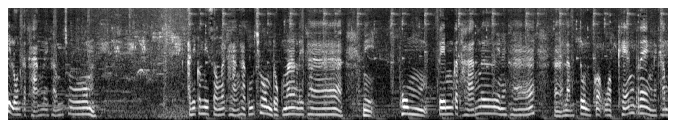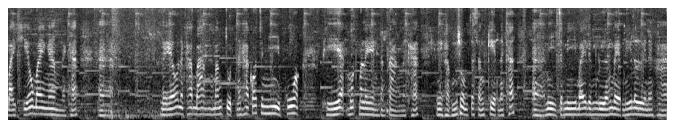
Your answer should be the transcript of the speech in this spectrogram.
ยล้นกระถางเลยค่ะคุณผู้ชม อันนี้ก็มีสองกระถางค่ะคุณผู้ชมดกมากเลยค่ะ นี่พุ่มเต็มกระถางเลยนะคะลำต้นก็อวบแข็งแรงนะคะ ใบเขียวใบงามนะคะอ่า แล้วนะคะบางบางจุดนะคะก็จะมีพวกเพี้ยมดแมลงต่างๆนะคะนี่ค่ะคุณผู้ชมจะสังเกตนะคะอ่านี่จะมีใบเหลืองๆแบบนี้เลยนะคะ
